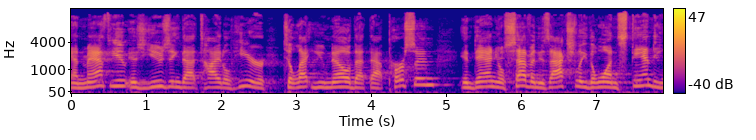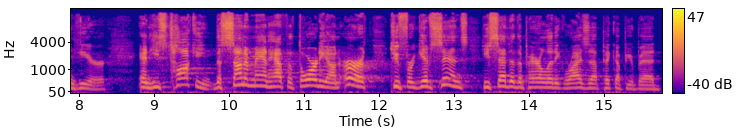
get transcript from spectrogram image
And Matthew is using that title here to let you know that that person in Daniel 7 is actually the one standing here. And he's talking, the Son of Man hath authority on earth to forgive sins. He said to the paralytic, Rise up, pick up your bed,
